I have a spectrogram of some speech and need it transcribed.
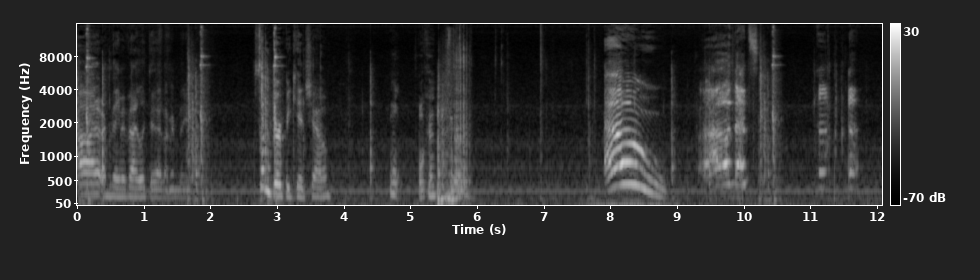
Uh, I don't remember the name of it. I looked at it. I don't remember the name of it. Some derpy kid show. Okay. Oh! Oh, that's.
